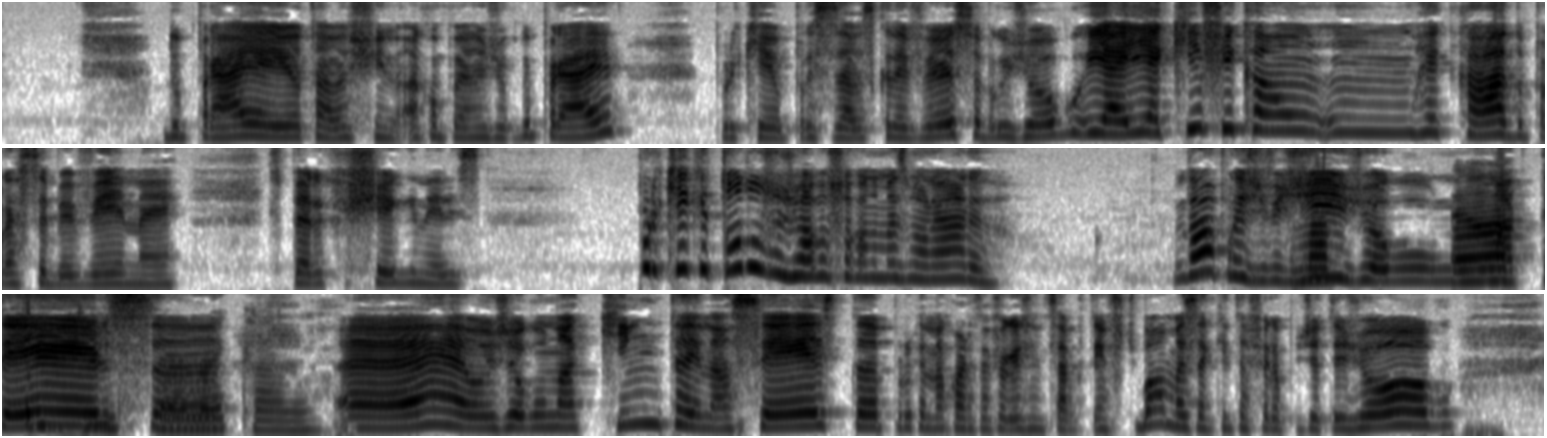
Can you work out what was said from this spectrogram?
do Praia, e eu tava assistindo, acompanhando o jogo do Praia, porque eu precisava escrever sobre o jogo. E aí aqui fica um, um recado pra CBV, né? Espero que chegue neles. Por que, que todos os jogos jogam no mesmo horário? Não dá pra dividir uma, jogo é na terça. Preguiça, né, é, o jogo na quinta e na sexta, porque na quarta-feira a gente sabe que tem futebol, mas na quinta-feira podia ter jogo.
